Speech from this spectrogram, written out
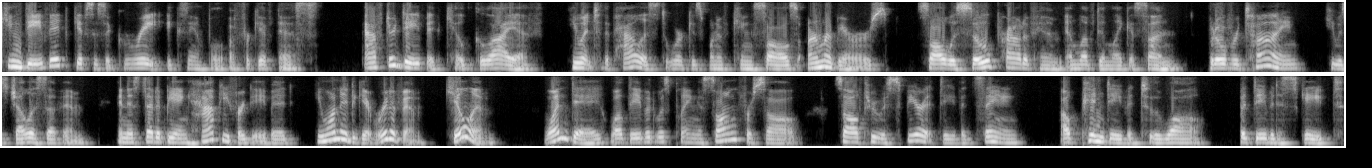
King David gives us a great example of forgiveness. After David killed Goliath, he went to the palace to work as one of King Saul's armor bearers. Saul was so proud of him and loved him like a son. But over time, he was jealous of him. And instead of being happy for David, he wanted to get rid of him, kill him. One day, while David was playing a song for Saul, Saul threw a spear at David, saying, I'll pin David to the wall. But David escaped.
